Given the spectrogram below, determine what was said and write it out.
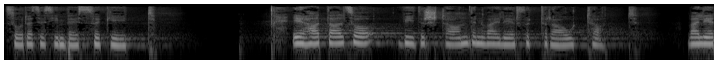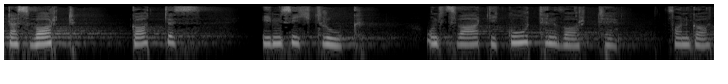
so dass es ihm besser geht. Er hat also widerstanden, weil er vertraut hat, weil er das Wort Gottes in sich trug, und zwar die guten Worte von Gott.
